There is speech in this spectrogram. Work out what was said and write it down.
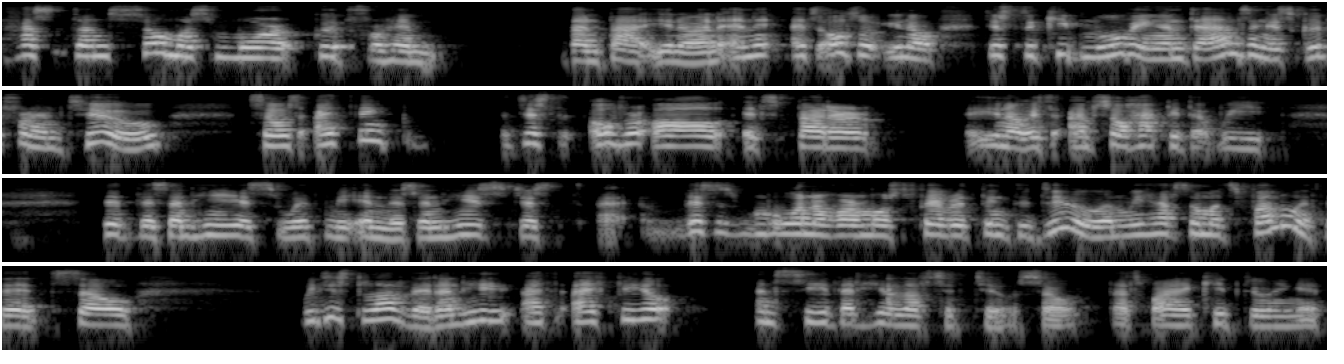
has done so much more good for him than bad, you know, and and it's also you know just to keep moving and dancing is good for him too. So I think just overall it's better, you know. It's I'm so happy that we did this and he is with me in this and he's just uh, this is one of our most favorite thing to do and we have so much fun with it so we just love it and he I, I feel and see that he loves it too so that's why i keep doing it.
